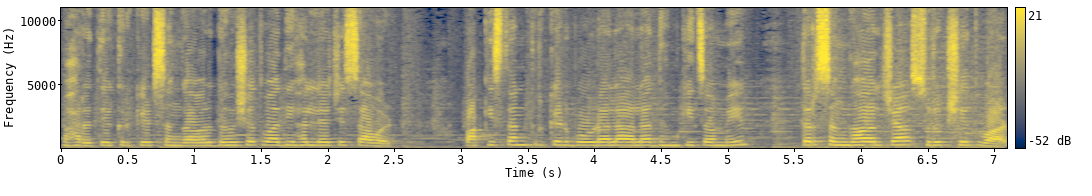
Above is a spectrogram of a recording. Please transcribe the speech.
भारतीय क्रिकेट संघावर दहशतवादी हल्ल्याचे सावट. पाकिस्तान क्रिकेट बोर्डाला आला धमकीचा मेल तर संघाच्या सुरक्षेत वाढ.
